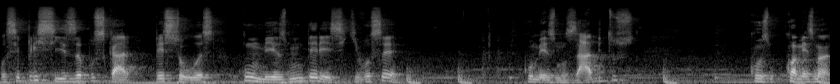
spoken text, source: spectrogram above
Você precisa buscar pessoas com o mesmo interesse que você, com os mesmos hábitos, com a mesma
